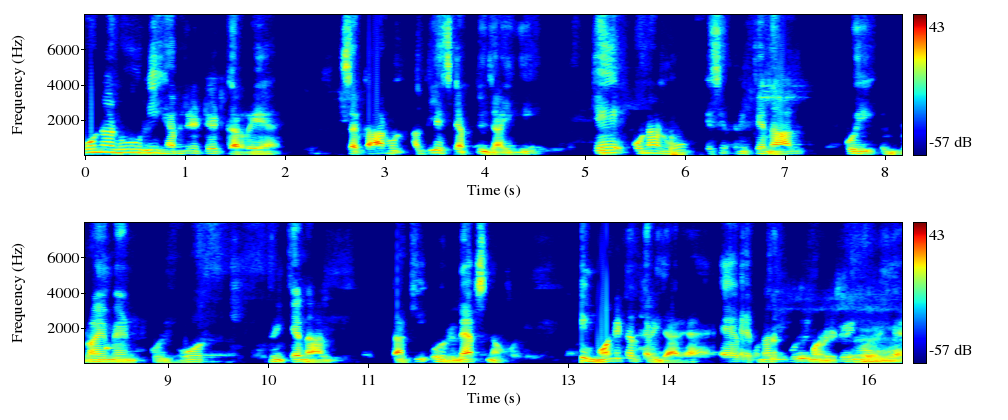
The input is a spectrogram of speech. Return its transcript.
ਉਹਨਾਂ ਨੂੰ ਰੀਹੈਬਿਲਿਟੇਟ ਕਰ ਰਹੇ ਹੈ। ਸਰਕਾਰ ਹੁਣ ਅਗਲੇ ਸਟੈਪ ਤੇ ਜਾਏਗੀ। ਕਿ ਉਹਨਾਂ ਨੂੰ ਕਿਸੇ ਤਰੀਕੇ ਨਾਲ ਕੋਈ EMPLOYMENT ਕੋਈ ਹੋਰ ਤਰੀਕੇ ਨਾਲ ਤਾਂ ਕਿ ਉਹ ਰਿਲੈਪਸ ਨਾ ਹੋਵੇ ਮੋਨੀਟਰ ਕਰੀ ਜਾ ਰਿਹਾ ਹੈ। ਇਹ ਉਹਨਾਂ ਦੀ ਪੂਰੀ ਮੋਨੀਟਰਿੰਗ ਹੋ ਰਹੀ ਹੈ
